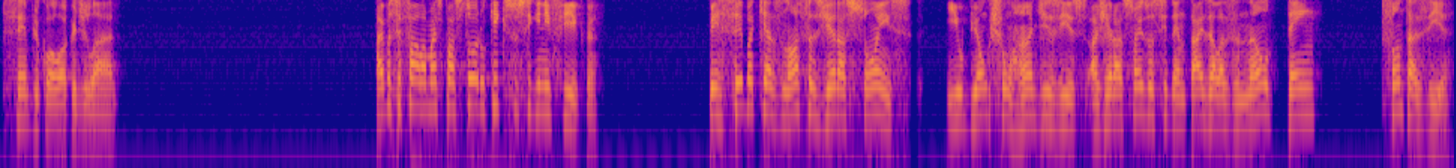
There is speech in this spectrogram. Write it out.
Sempre coloca de lado. Aí você fala, mas pastor, o que isso significa? Perceba que as nossas gerações e o Byung-Chul Han diz isso. As gerações ocidentais, elas não têm fantasia.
